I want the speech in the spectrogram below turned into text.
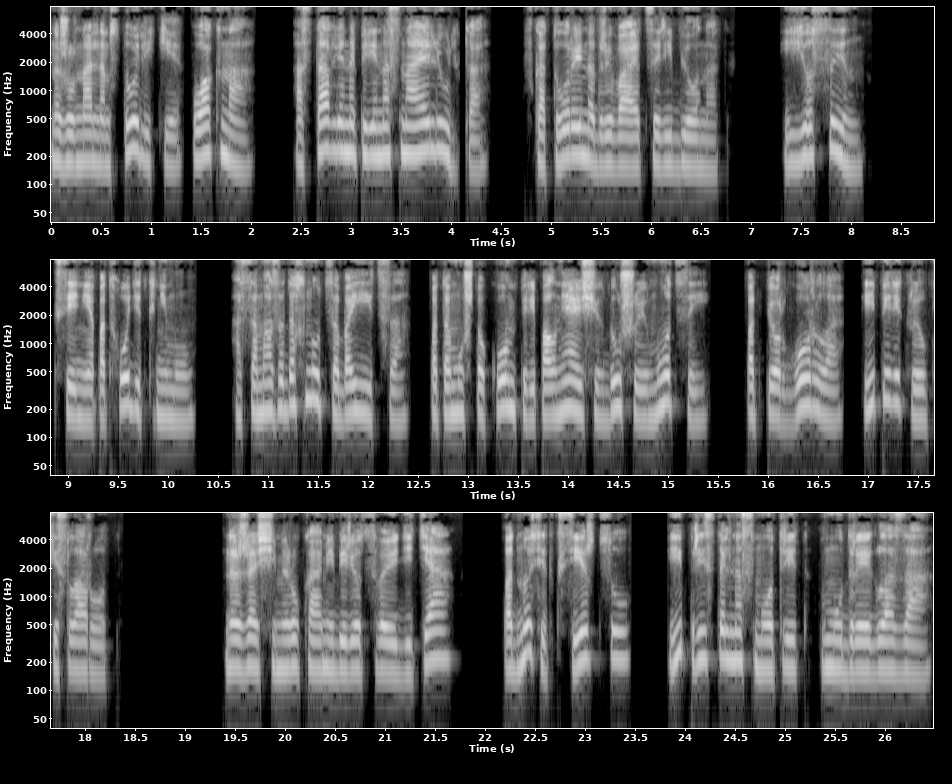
На журнальном столике у окна оставлена переносная люлька, в которой надрывается ребенок. Ее сын. Ксения подходит к нему, а сама задохнуться боится, потому что ком переполняющих душу эмоций подпер горло и перекрыл кислород. Дрожащими руками берет свое дитя, подносит к сердцу и пристально смотрит в мудрые глаза.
